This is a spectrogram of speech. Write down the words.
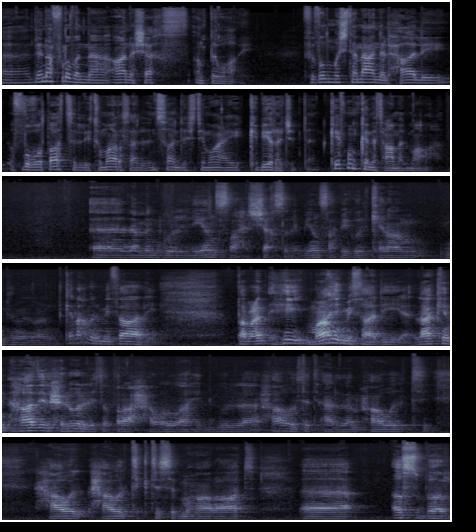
آه لنفرض إن أنا شخص انطوائي. في ظل مجتمعنا الحالي الضغوطات اللي تمارس على الإنسان الاجتماعي كبيرة جدا. كيف ممكن نتعامل معها؟ آه لما نقول اللي ينصح الشخص اللي بينصح بيقول كلام مثل ما يقولون الكلام المثالي. طبعا هي ما هي مثالية لكن هذه الحلول اللي تطرحها والله تقول له حاول تتعلم حاول حاول حاول تكتسب مهارات آه اصبر.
